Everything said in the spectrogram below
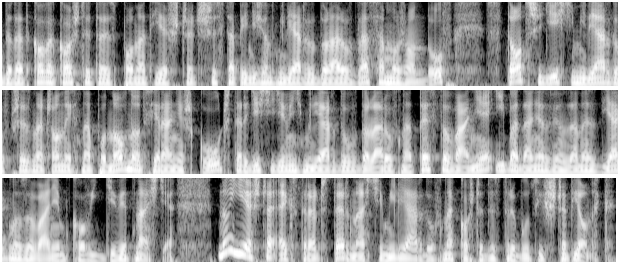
Dodatkowe koszty to jest ponad jeszcze 350 miliardów dolarów dla samorządów, 130 miliardów przeznaczonych na ponowne otwieranie szkół, 49 miliardów dolarów na testowanie i badania związane z diagnozowaniem COVID-19. No i jeszcze ekstra 14 miliardów na koszty dystrybucji szczepionek.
